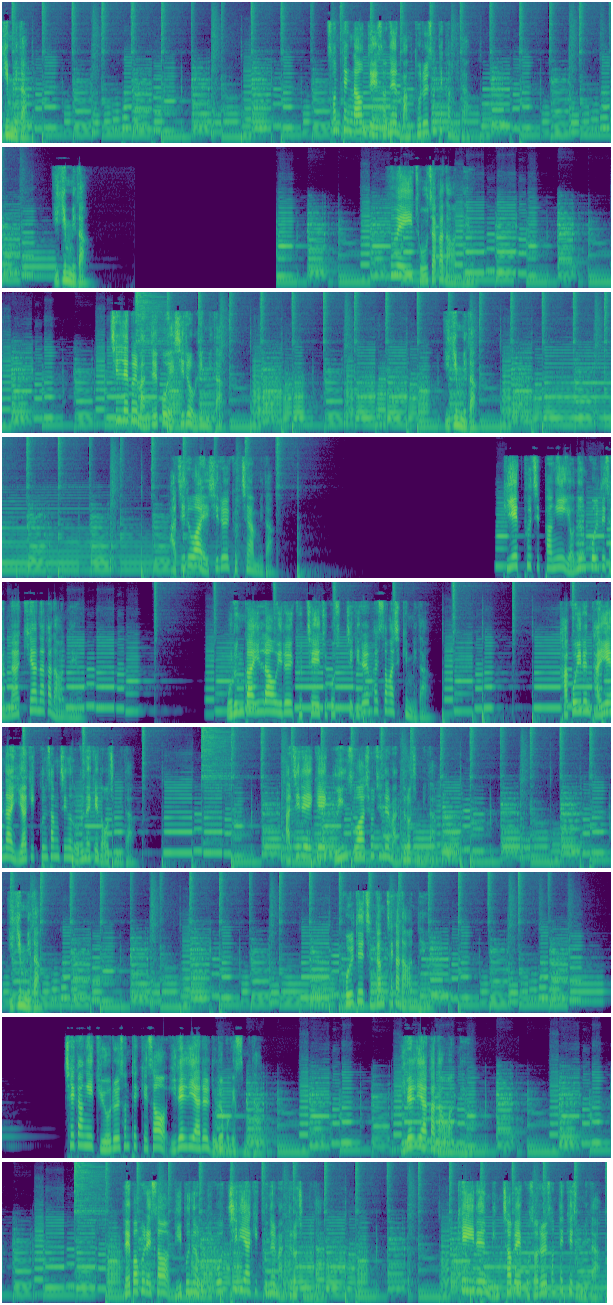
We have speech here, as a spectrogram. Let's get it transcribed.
이깁니다. 선택 라운드에서는 망토를 선택합니다. 이깁니다. 흐웨이 조우자가 나왔네요. 7렙을 만들고 애쉬를 올립니다. 이깁니다. 아지르와 애쉬를 교체합니다. BF 지팡이 연운 골드 잔나 키아나가 나왔네요. 오른과 1라오이를 교체해주고 습지기를 활성화시킵니다. 가고일은 다이애나 이야기꾼 상징은 오른에게 넣어줍니다. 아지르에게 구인수와 쇼진을 만들어줍니다. 이깁니다. 골드 증강체가 나왔네요. 최강의 듀오를 선택해서 이렐리아를 노려보겠습니다. 이렐리아가 나왔네요. 랩업을 해서 리븐을 올리고 치리아기꾼을 만들어줍니다. 케일은 민첩의 고서를 선택해줍니다.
